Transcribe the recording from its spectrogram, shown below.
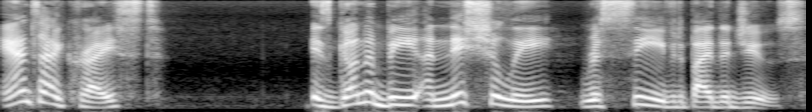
Antichrist is going to be initially received by the Jews.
